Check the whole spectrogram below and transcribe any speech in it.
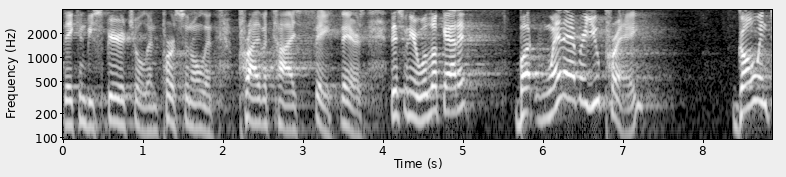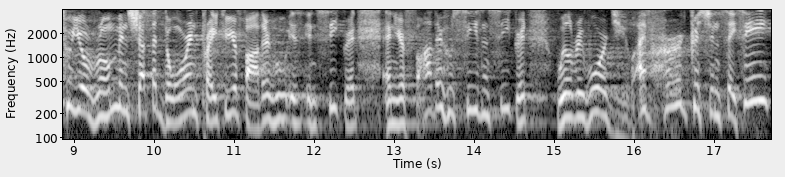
they can be spiritual and personal and privatized faith theirs. This one here, we'll look at it. But whenever you pray, go into your room and shut the door and pray to your Father who is in secret, and your Father who sees in secret will reward you. I've heard Christians say, see,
